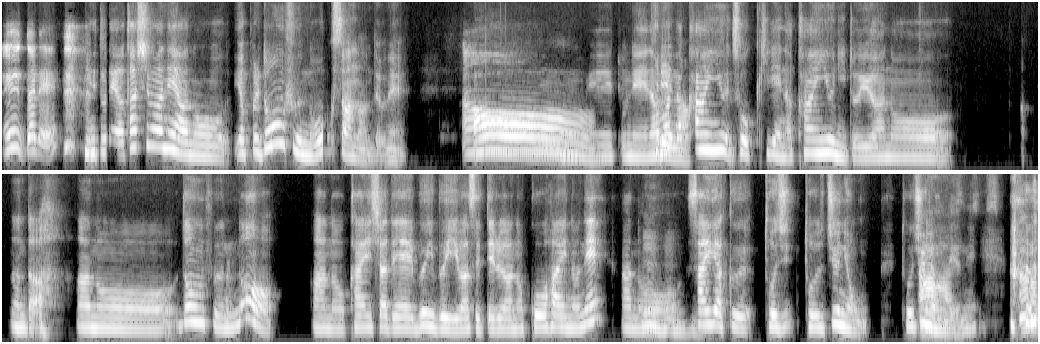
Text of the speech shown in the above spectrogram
え、誰？えっとね、私はね、あの、やっぱりドンフンの奥さんなんだよね。あーえっとね、名前綺麗なが関ユ、そう、綺麗な関ユニという、あの、なんだ、あの、ドンフンの、あの、会社でブイブイ言わせてる、あの、後輩のね、あうんうんうの、ん最悪、トジ、トジュニョン、トジュニョンだよね。あ。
